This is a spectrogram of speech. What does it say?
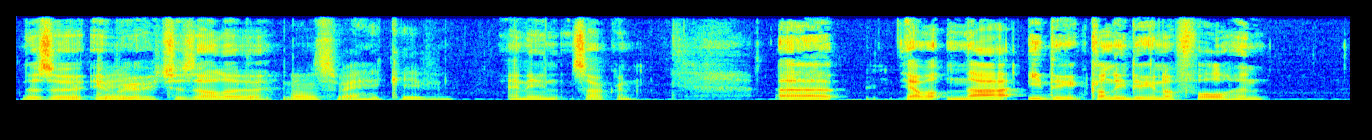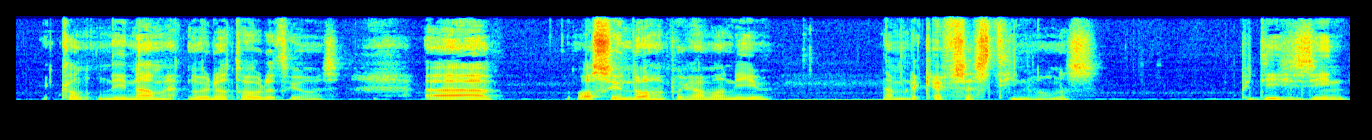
Dus eh één bruggetje zal eh, Dan is weggegeven. in één zakken. Eh, ja, want na iedereen kan iedereen nog volgen. Ik kan die naam nooit onthouden trouwens. Eh, was er nog een programma nieuw? Namelijk F16, Wannes. Heb je die gezien?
